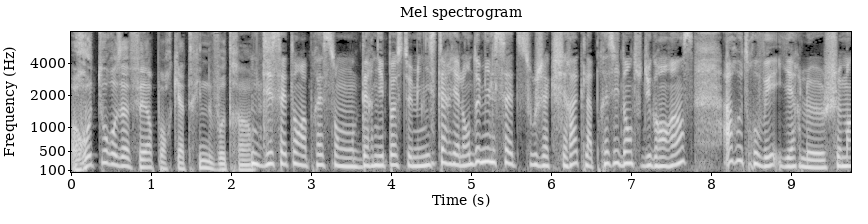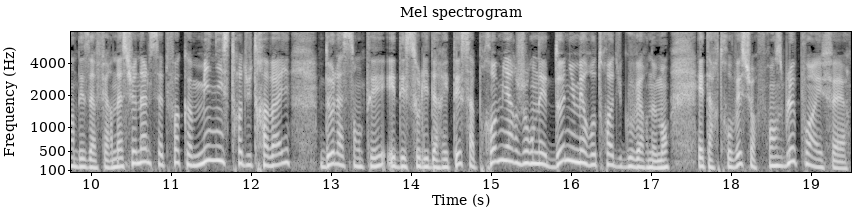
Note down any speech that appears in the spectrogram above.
Retour aux affaires pour Catherine Vautrin. 17 ans après son dernier poste ministériel en 2007 sous Jacques Chirac, la présidente du Grand Reims a retrouvé hier le chemin des affaires nationales, cette fois comme ministre du Travail, de la Santé et des Solidarités. Sa première journée de numéro 3 du gouvernement est à retrouver sur francebleu.fr.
